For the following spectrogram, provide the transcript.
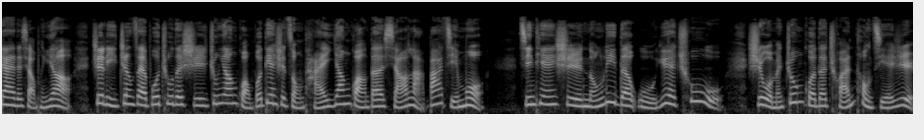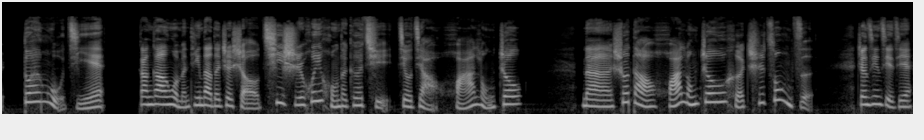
亲爱的小朋友，这里正在播出的是中央广播电视总台央广的小喇叭节目。今天是农历的五月初五，是我们中国的传统节日端午节。刚刚我们听到的这首气势恢宏的歌曲就叫《划龙舟》。那说到划龙舟和吃粽子，正晶姐姐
